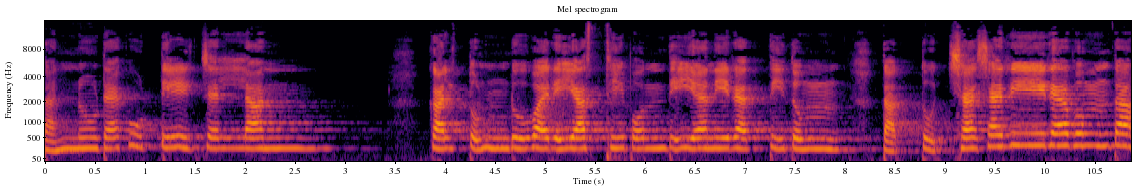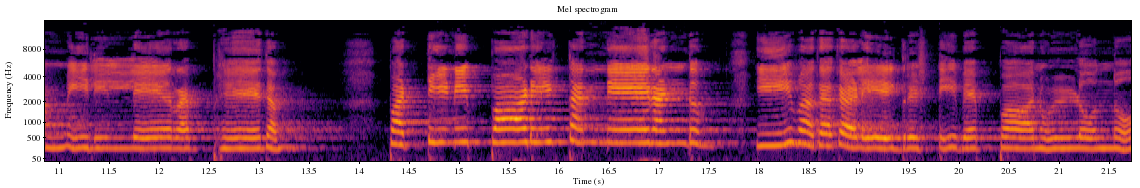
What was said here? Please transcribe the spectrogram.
തന്നുടെ കൂട്ടിൽ ചെല്ലാൻ. കൽത്തുണ്ടുവരിയസ്ഥി പൊന്തിയ നിരത്തിതും തത്തുച്ഛ ശരീരവും തമ്മിലില്ലേറെ ഭേദം. പട്ടിണിപ്പാടിൽ തന്നെ രണ്ടും ഈ വകകളിൽ ദൃഷ്ടി വെപ്പാനുള്ളൊന്നോ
